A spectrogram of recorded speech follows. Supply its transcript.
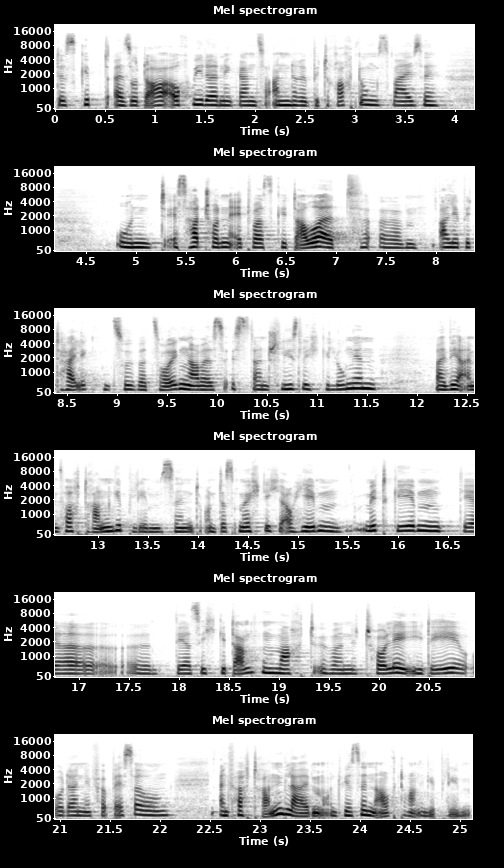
das gibt also da auch wieder eine ganz andere Betrachtungsweise. Und es hat schon etwas gedauert, ähm, alle Beteiligten zu überzeugen, aber es ist dann schließlich gelungen, weil wir einfach dran geblieben sind. Und das möchte ich auch jedem mitgeben, der, äh, der sich Gedanken macht über eine tolle Idee oder eine Verbesserung. Einfach dranbleiben. Und wir sind auch dran geblieben.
